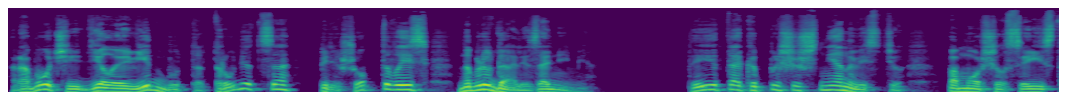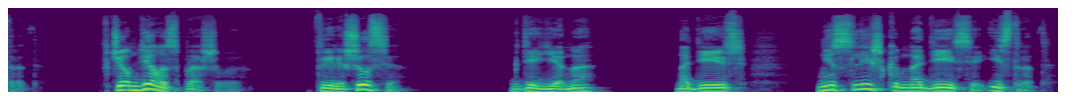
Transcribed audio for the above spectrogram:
Рабочие, делая вид, будто трудятся, перешептываясь, наблюдали за ними. — Ты так и пышешь ненавистью, — поморщился Истрад. — В чем дело, спрашиваю? Ты решился? — Где Ена? — Надеюсь. — Не слишком надейся, Истрад.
